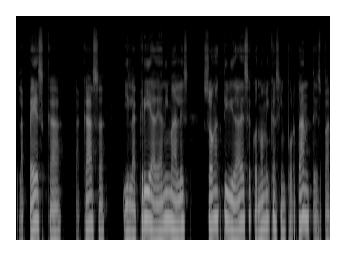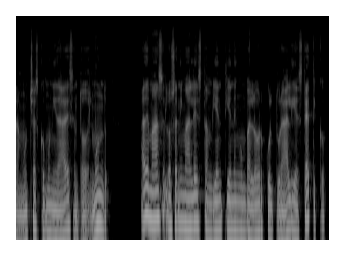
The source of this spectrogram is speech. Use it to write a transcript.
La pesca, la caza y la cría de animales son actividades económicas importantes para muchas comunidades en todo el mundo. Además, los animales también tienen un valor cultural y estético,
